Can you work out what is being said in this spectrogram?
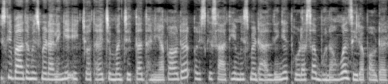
इसके बाद हम इसमें डालेंगे एक चौथाई चम्मच जितना धनिया पाउडर और इसके साथ ही हम इसमें डाल देंगे थोड़ा सा भुना हुआ ज़ीरा पाउडर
